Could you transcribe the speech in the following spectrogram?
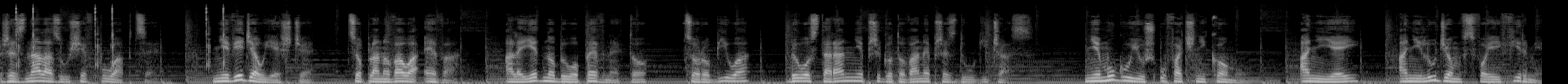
że znalazł się w pułapce. Nie wiedział jeszcze, co planowała Ewa, ale jedno było pewne to, co robiła, było starannie przygotowane przez długi czas. Nie mógł już ufać nikomu, ani jej, ani ludziom w swojej firmie,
